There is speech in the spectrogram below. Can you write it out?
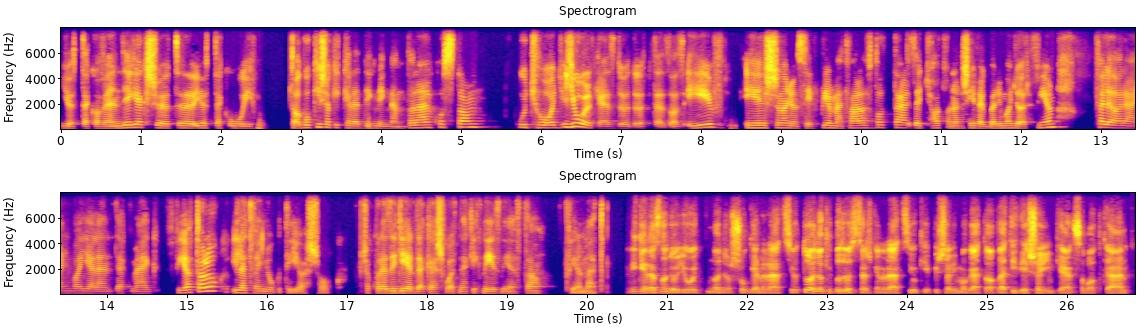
Jöttek a vendégek, sőt, jöttek új tagok is, akikkel eddig még nem találkoztam. Úgyhogy jól kezdődött ez az év, és nagyon szép filmet választottál. Ez egy 60-as évekbeli magyar film, fele arányban jelentek meg fiatalok, illetve nyugdíjasok. És akkor ez így érdekes volt nekik nézni ezt a filmet. Igen, ez nagyon jó, hogy nagyon sok generáció, tulajdonképpen az összes generáció képviseli magát a vetítéseinken, Szabadkán.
